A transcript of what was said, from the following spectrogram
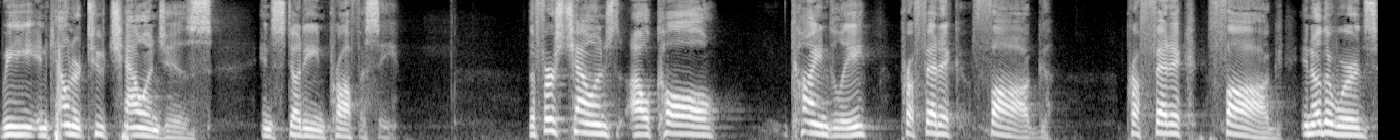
we encounter two challenges in studying prophecy. The first challenge I'll call kindly prophetic fog. Prophetic fog. In other words,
